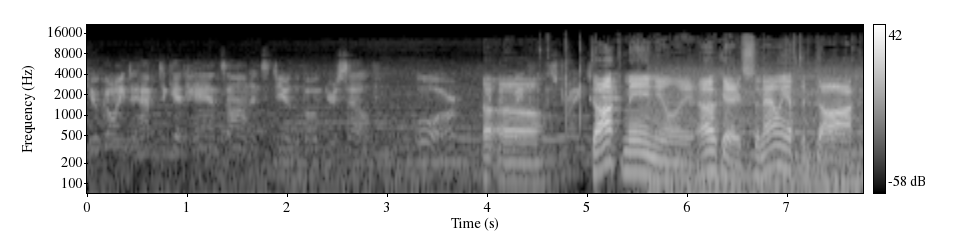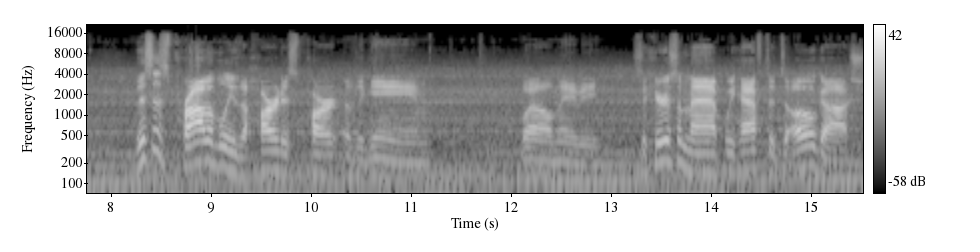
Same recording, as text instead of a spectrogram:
You're going to have to get hands-on and steer the boat yourself. Or Uh-oh. wait for the strike to Dock manually. Okay, so now we have to dock. This is probably the hardest part of the game. Well, maybe. So here's a map. We have to... oh, gosh.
